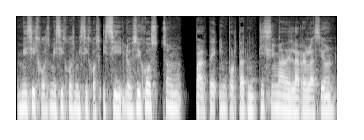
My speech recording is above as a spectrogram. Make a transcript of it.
mis hijos, mis hijos, mis hijos. Y sí, los hijos son parte importantísima de la relación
